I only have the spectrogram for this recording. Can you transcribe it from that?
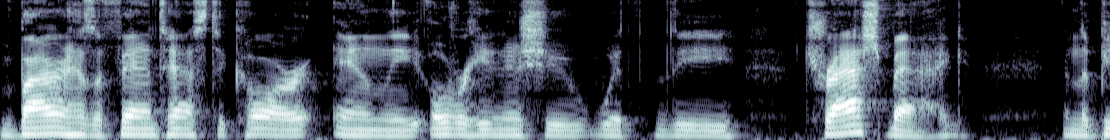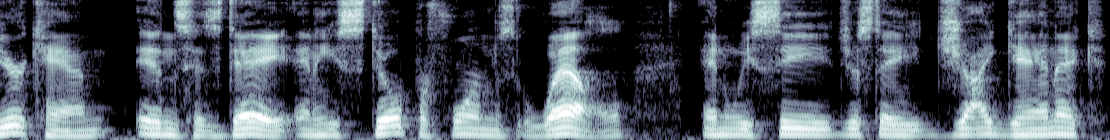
Byron has a fantastic car, and the overheating issue with the trash bag and the beer can ends his day, and he still performs well. And we see just a gigantic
